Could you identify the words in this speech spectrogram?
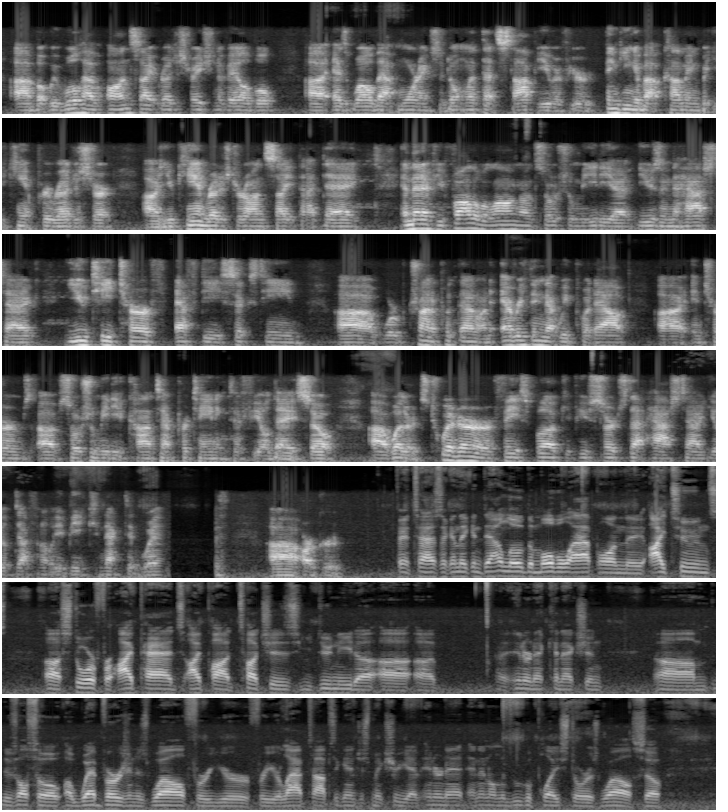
uh, but we will have on site registration available. Uh, as well that morning, so don't let that stop you. If you're thinking about coming but you can't pre-register, you can register on site that day. And then if you follow along on social media using the hashtag UTTurfFD16, uh, we're trying to put that on everything that we put out uh, in terms of social media content pertaining to field day. So uh, whether it's Twitter or Facebook, if you search that hashtag, you'll definitely be connected with uh, our group. Fantastic. And they can download the mobile app on the iTunes uh, store for iPads, iPod touches. You do need a, a, a internet connection. Um, there's also a web version as well for your for your laptops. Again, just make sure you have internet, and then on the Google Play Store as well. So,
